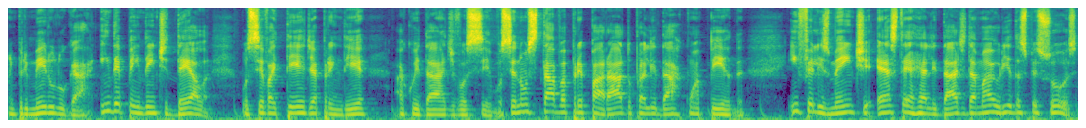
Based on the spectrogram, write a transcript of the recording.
em primeiro lugar. Independente dela, você vai ter de aprender a cuidar de você. Você não estava preparado para lidar com a perda. Infelizmente, esta é a realidade da maioria das pessoas.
